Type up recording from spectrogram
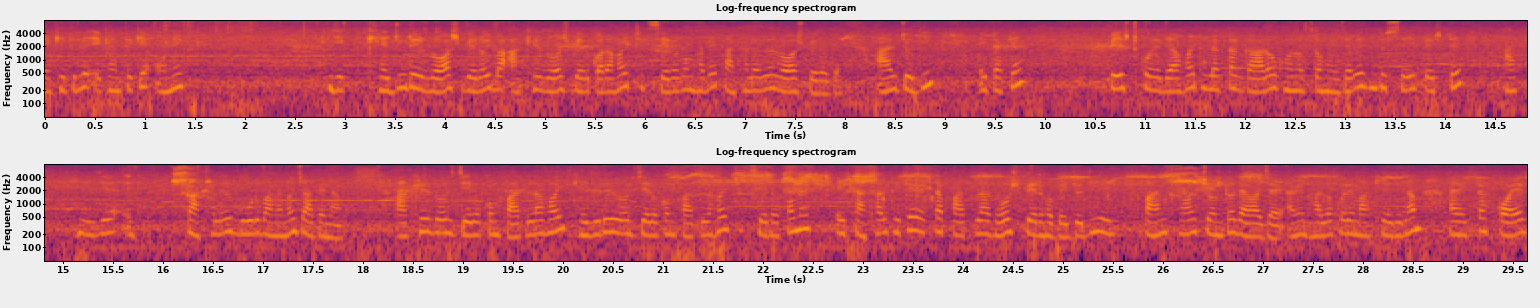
মেখে দিলে এখান থেকে অনেক যে খেজুরের রস বেরোয় বা আখের রস বের করা হয়, ঠিক সেরকমভাবে কাঁঠালের রস বেরোবে। আর যদি এটাকে পেস্ট করে দেওয়া হয়, তাহলে একটা গাঢ় ঘনত্ব হয়ে যাবে, কিন্তু সেই পেস্টে এই যে কাঁঠালের গুড় বানানো যাবে না। আখের রস যেরকম পাতলা হয়, খেজুরের রস যেরকম পাতলা হয়, ঠিক সেরকমই এই কাঁঠাল থেকে একটা পাতলা রস বের হবে যদি এই পান খাওয়ার চনটা দেওয়া যায়। আমি ভালো করে মাখিয়ে দিলাম আর একটা কয়েক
